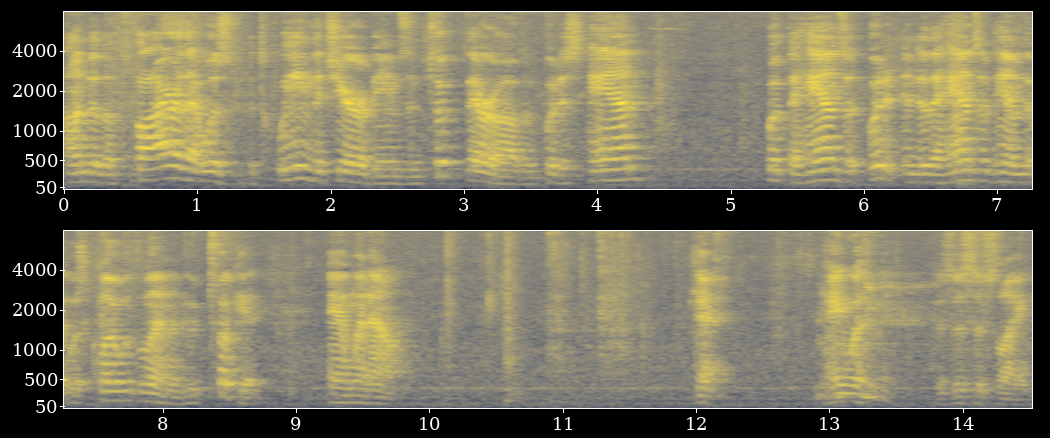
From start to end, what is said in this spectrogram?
unto the fire that was between the cherubims, and took thereof, and put his hand, put the hands, that put it into the hands of him that was clothed with linen, who took it and went out. Okay, hang with me, because this is like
